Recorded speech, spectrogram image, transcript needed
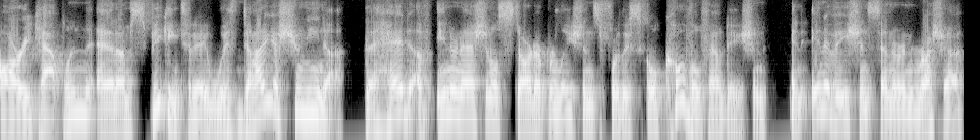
Ari Kaplan, and I'm speaking today with Daria Shunina, the head of international startup relations for the Skolkovo Foundation, an innovation center in Russia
